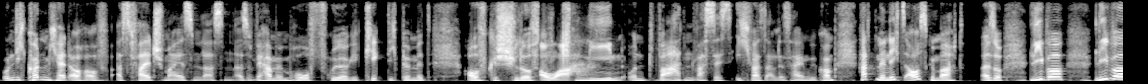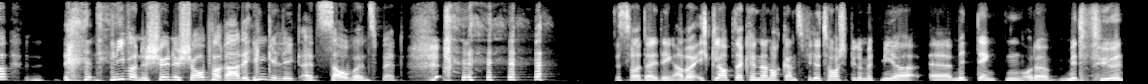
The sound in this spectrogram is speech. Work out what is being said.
und ich konnte mich halt auch auf Asphalt schmeißen lassen. Also wir haben im Hof früher gekickt. Ich bin mit aufgeschlürft Knien und Waden, was weiß ich, was alles heimgekommen. Hat mir nichts ausgemacht. Also lieber, lieber, lieber eine schöne Showparade hingelegt als sauber ins Bett. Das war dein Ding. Aber ich glaube, da können dann noch ganz viele Torspieler mit mir äh, mitdenken oder mitfühlen.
